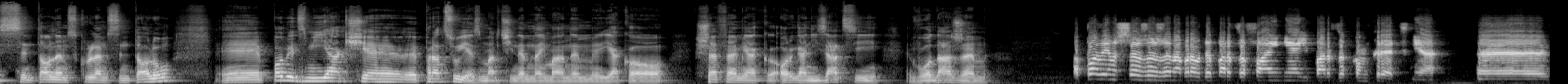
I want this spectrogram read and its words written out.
z Syntolem, z królem Syntolu. E, powiedz mi, jak się pracuje z Marcinem Najmanem jako szefem, jako organizacji, włodarzem? A powiem szczerze, że naprawdę bardzo fajnie i bardzo konkretnie. E,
